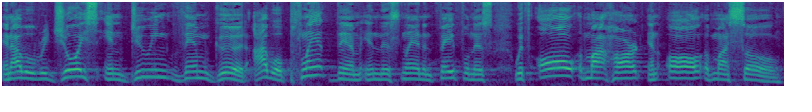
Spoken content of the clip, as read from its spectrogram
And I will rejoice in doing them good. I will plant them in this land in faithfulness with all of my heart and all of my soul.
